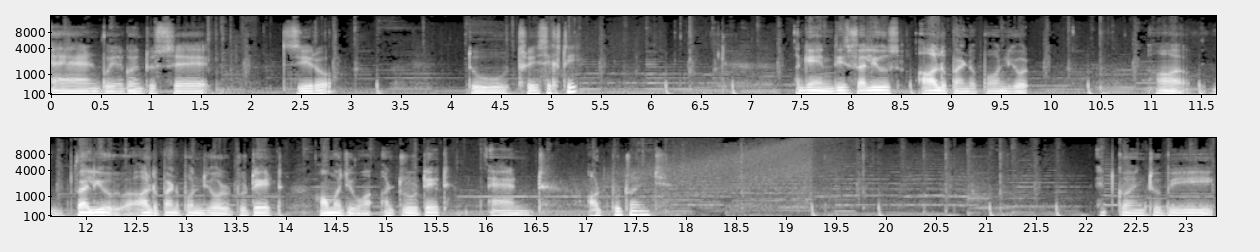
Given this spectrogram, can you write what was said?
And we are going to say 0 to 360 again these values all depend upon your uh, value all depend upon your rotate how much you want to rotate and output range it's going to be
